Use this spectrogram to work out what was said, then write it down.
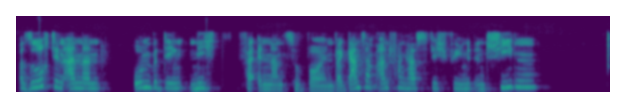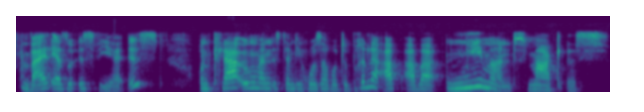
versucht den anderen unbedingt nicht verändern zu wollen. Weil ganz am Anfang hast du dich für ihn entschieden, weil er so ist, wie er ist. Und klar, irgendwann ist dann die rosarote Brille ab, aber niemand mag es,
